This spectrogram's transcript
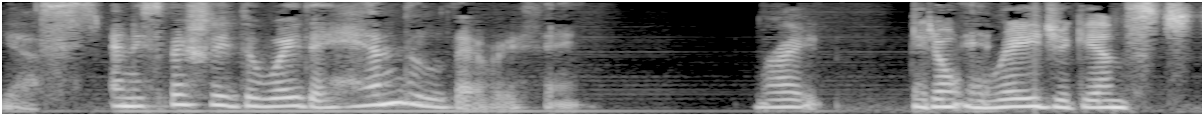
Yes. and especially the way they handled everything. Right. They don't rage against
